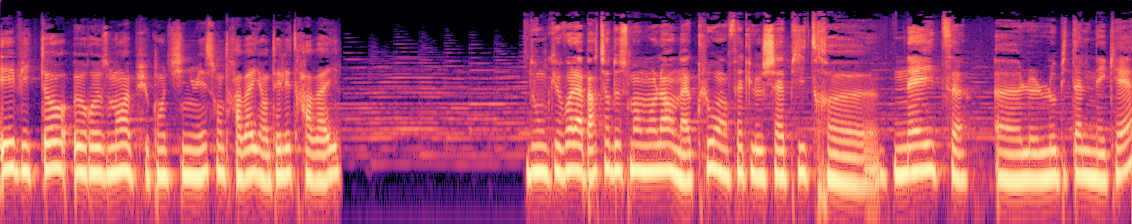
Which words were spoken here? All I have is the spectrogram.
et Victor heureusement a pu continuer son travail en télétravail. Donc voilà, à partir de ce moment-là, on a clos en fait le chapitre euh, Nate l'hôpital Necker.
